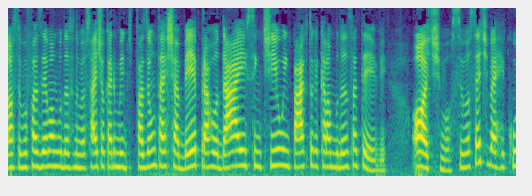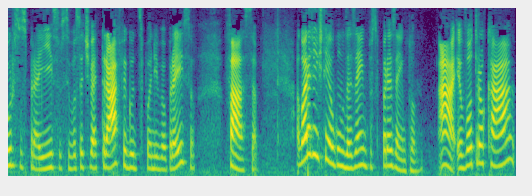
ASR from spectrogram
nossa, eu vou fazer uma mudança no meu site, eu quero fazer um teste AB para rodar e sentir o impacto que aquela mudança teve. Ótimo. Se você tiver recursos para isso, se você tiver tráfego disponível para isso, faça. Agora a gente tem alguns exemplos, por exemplo, ah, eu vou trocar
